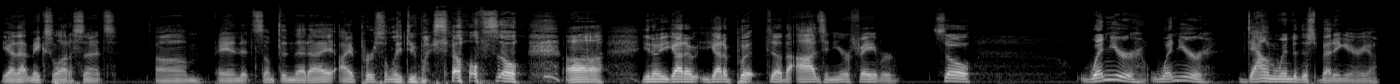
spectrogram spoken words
Yeah. That makes a lot of sense. Um, and it's something that I, I personally do myself. So, uh, you know, you gotta, you gotta put uh, the odds in your favor. So when you're, when you're downwind of this bedding area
